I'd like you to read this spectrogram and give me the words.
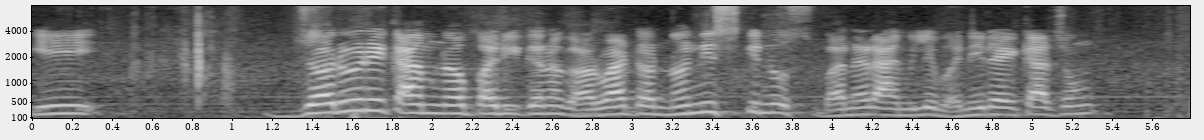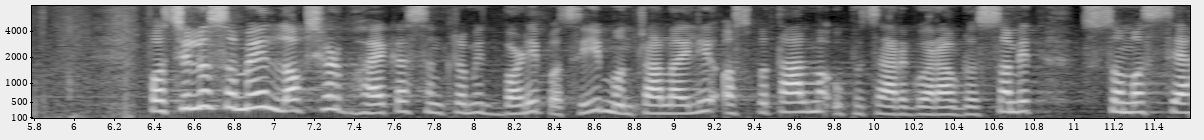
कि जरुरी काम नपरिकन घरबाट ननिस्किनुहोस् भनेर हामीले भनिरहेका छौँ। पछिल्लो समय लक्षण भएका सङ्क्रमित बढेपछि मन्त्रालयले अस्पतालमा उपचार गराउन समेत समस्या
